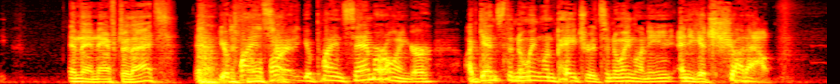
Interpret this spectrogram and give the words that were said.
And then after that, You're playing. you're playing Sam Ehlinger against the New England Patriots in New England, and you, and you get shut out.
